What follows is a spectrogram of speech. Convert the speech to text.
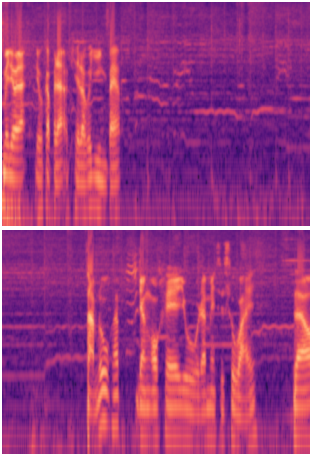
ไม่เลี้ยวแล้วเลี้ยวกลับไปแล้วโอเคเราก็ยิงไปครับสามลูกครับ ยังโอเคอยู่ดาเมจสวยๆแล้ว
